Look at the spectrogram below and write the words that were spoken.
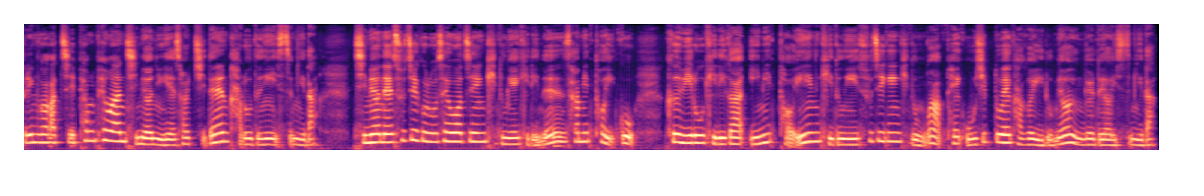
그림과 같이 평평한 지면 위에 설치된 가로등이 있습니다. 지면에 수직으로 세워진 기둥의 길이는 4m이고 그 위로 길이가 2m인 기둥이 수직인 기둥과 150도의 각을 이루며 연결되어 있습니다.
